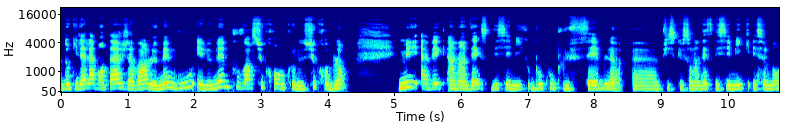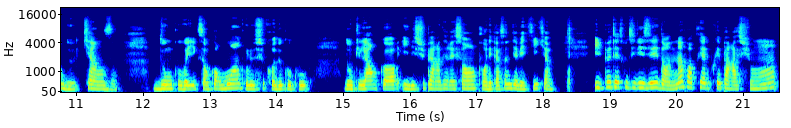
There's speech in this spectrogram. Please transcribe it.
Donc il a l'avantage d'avoir le même goût et le même pouvoir sucrant que le sucre blanc, mais avec un index glycémique beaucoup plus faible, euh, puisque son index glycémique est seulement de 15. Donc vous voyez que c'est encore moins que le sucre de coco. Donc là encore, il est super intéressant pour les personnes diabétiques. Il peut être utilisé dans n'importe quelle préparation,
